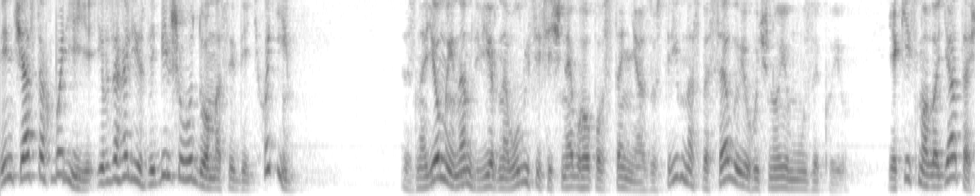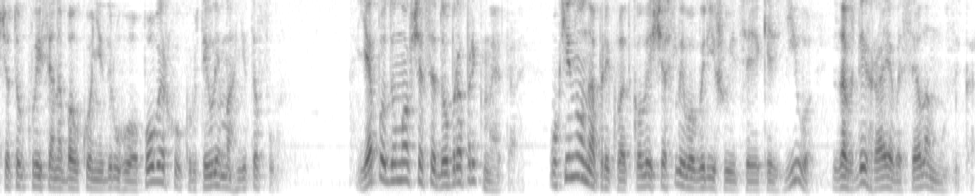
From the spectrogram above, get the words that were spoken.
він часто хворіє і взагалі здебільшого дома сидить. Ходім. Знайомий нам двір на вулиці Січневого повстання зустрів нас веселою гучною музикою. Якісь молодята, що товклися на балконі другого поверху, крутили магнітофон. Я подумав, що це добра прикмета. У кіно, наприклад, коли щасливо вирішується якесь діло, завжди грає весела музика.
